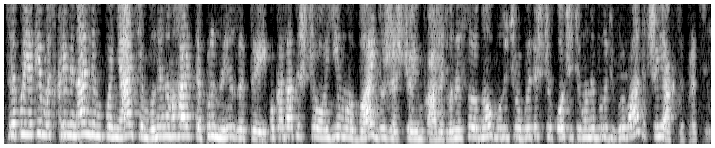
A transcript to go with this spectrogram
Це по якимось кримінальним поняттям вони намагаються принизити і показати, що їм байдуже, що їм кажуть. Вони все одно будуть робити, що хочуть, і вони будуть вбивати. Чи як це працює?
